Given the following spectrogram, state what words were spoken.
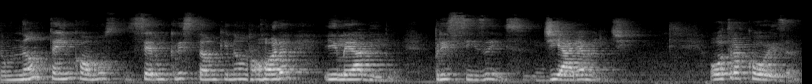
Então não tem como ser um cristão que não ora e lê a Bíblia. Precisa isso, diariamente. Outra coisa,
